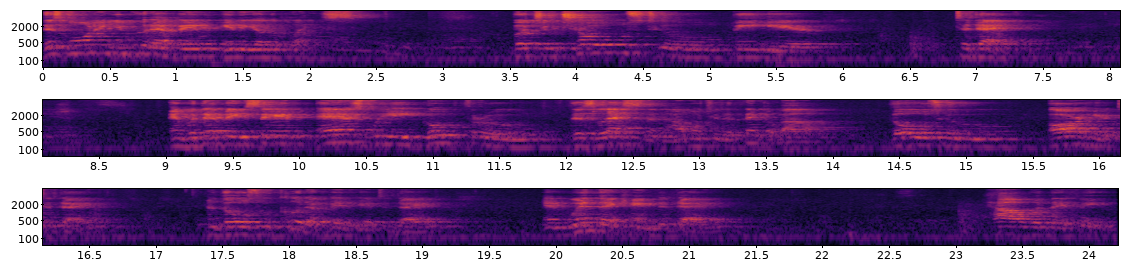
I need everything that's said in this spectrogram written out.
This morning, you could have been any other place, but you chose to be here today. And with that being said, as we go through this lesson, I want you to think about those who are here today and those who could have been here today. And when they came today, how would they feel?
